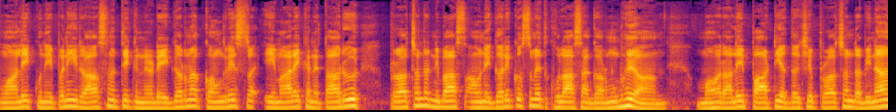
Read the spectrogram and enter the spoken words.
उहाँले कुनै पनि राजनैतिक निर्णय गर्न कङ्ग्रेस र एमालेका नेताहरू प्रचण्ड निवास आउने गरेको समेत खुलासा गर्नुभयो। महराले पार्टी अध्यक्ष प्रचण्ड बिना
